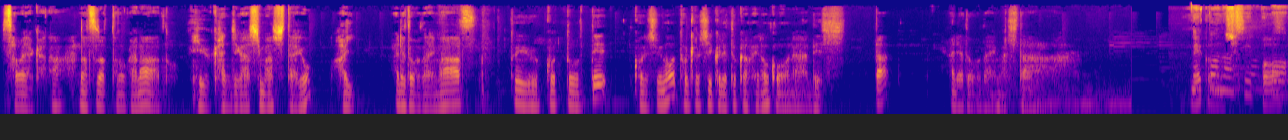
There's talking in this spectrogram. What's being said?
爽やかな夏だったのかなという感じがしましたよ。はい。ありがとうございます。ということで、今週の東京シークレットカフェのコーナーでした。ありがとうございました。猫のしっぽ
